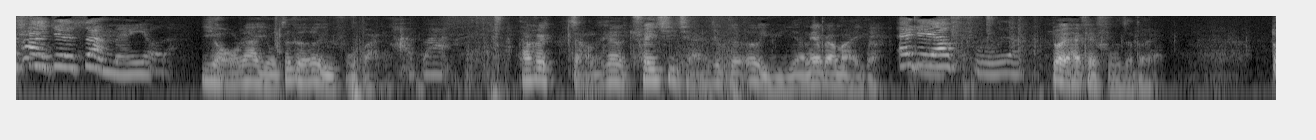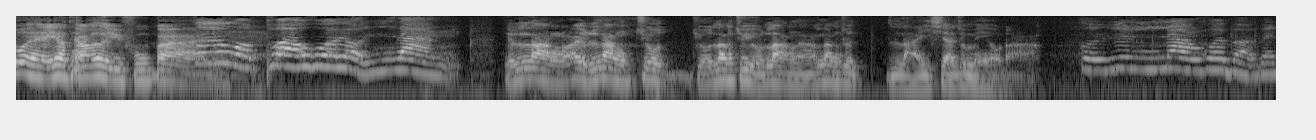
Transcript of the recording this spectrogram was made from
次就算没有了。有啦，有这个鳄鱼浮板。好吧。它会长得跟吹气起来就跟鳄鱼一样，你要不要买一个？而且要浮的。对，还可以浮着，对。对，要挑鳄鱼浮板。可是我怕会有浪。有浪啊，有浪就有浪就有浪啊，浪就来一下就没有了。可是浪会把被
